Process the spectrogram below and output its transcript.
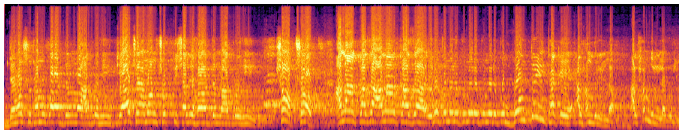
দেহ সুঠামো করার জন্য আগ্রহী, কে আছে এমন শক্তিশালী হওয়ার জন্য আগ্রহী? সব সব। আলা কাজা আলা কাজা, এরকম এরকম এরকম এরকম বলতেই থাকে, আলহামদুলিল্লাহ আলহামদুলিল্লাহ বলি।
